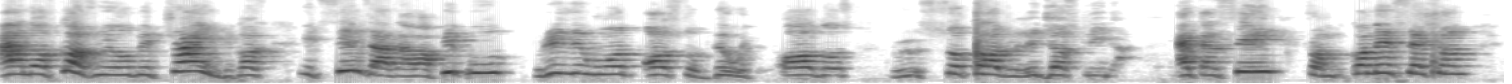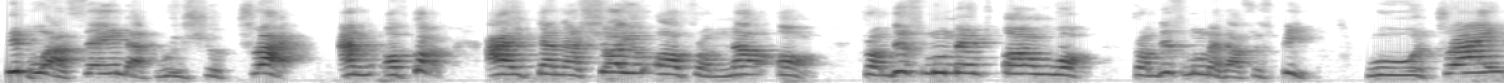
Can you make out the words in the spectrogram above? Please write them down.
And of course, we will be trying because it seems that our people really want us to deal with all those so-called religious leaders. I can see from the comment section, people are saying that we should try. And of course, I can assure you all from now on, from this moment onward, from this moment as we speak, we will try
